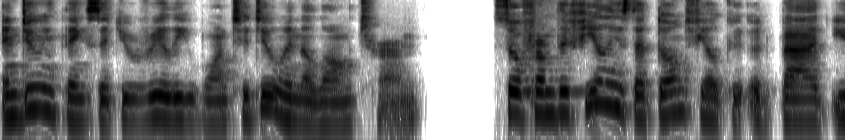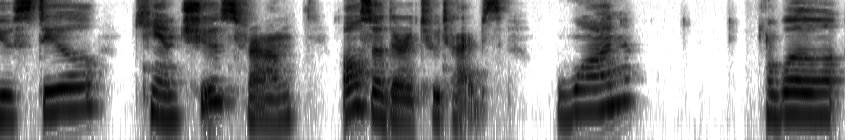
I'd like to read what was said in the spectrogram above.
and doing things that you really want to do in the long term. So from the feelings that don't feel good, bad, you still can choose from also there are two types. One will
